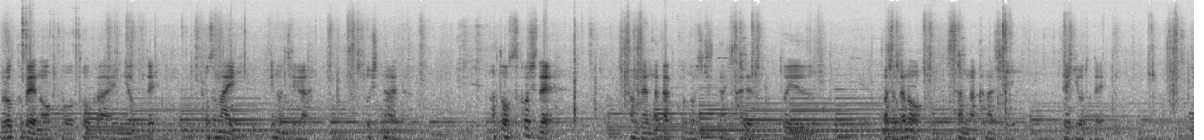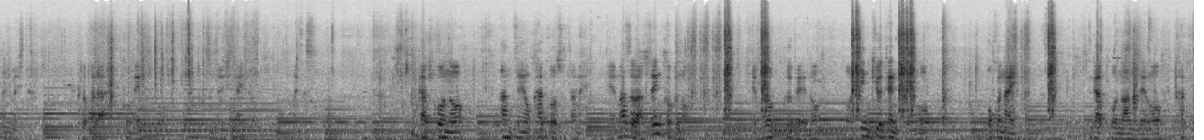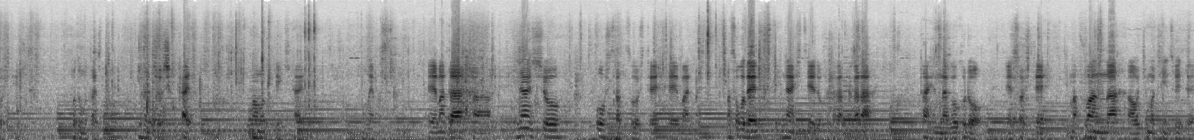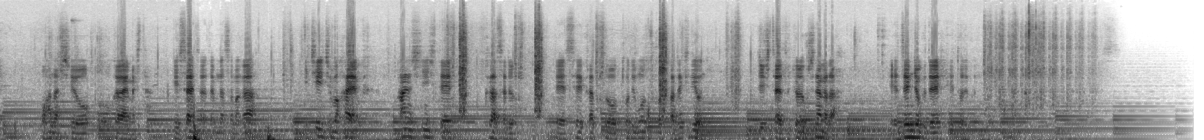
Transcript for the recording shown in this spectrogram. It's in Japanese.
ブロック塀の倒壊によって幼い命が失われたあと少しで安全な学校の敷地内に入れるという場所での悲惨な悲しい出来事でありましたこれからご冥福をお祈りしたいと思います学校の安全を確保するためまずは全国のブロック塀の緊急点検を行い学校の安全を確保していく子どもたちの命をしっかりと守っていきたいと思います。また避難所を視察をしてまいりました、そこで避難している方々から大変なご苦労そして不安なお気持ちについてお話を伺いました。被災された皆様が一日も早く安心して暮らせる生活を取り戻すことができるように自治体と協力しながら全力で取り組んで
